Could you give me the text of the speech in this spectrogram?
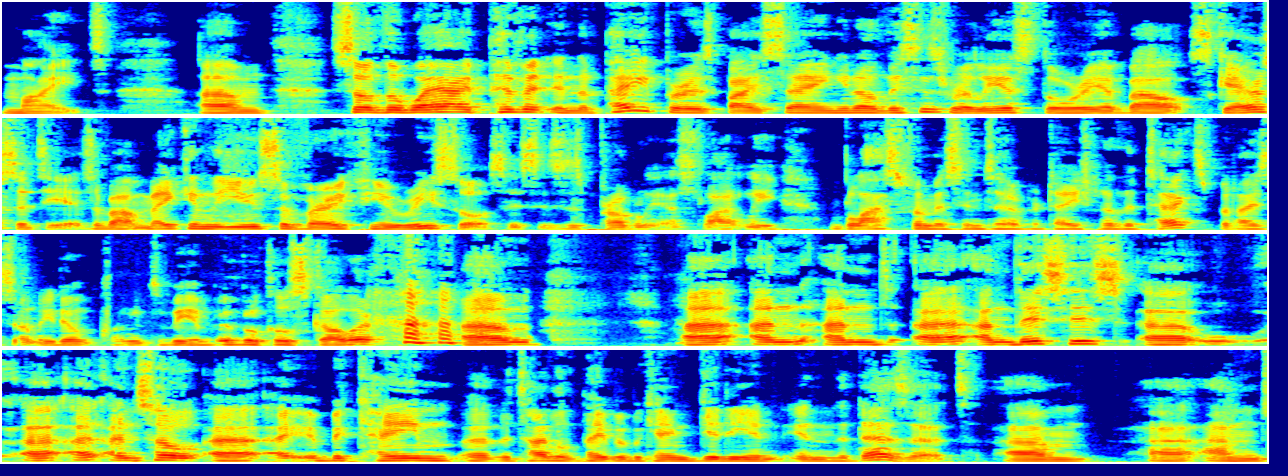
might. Um, so the way I pivot in the paper is by saying, you know, this is really a story about scarcity. It's about making the use of very few resources. This is probably a slightly blasphemous interpretation of the text, but I certainly don't claim to be a biblical scholar. um, uh, and and uh, and this is uh, uh and so uh, it became uh, the title of the paper became Gideon in the desert, um, and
